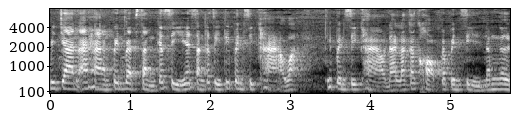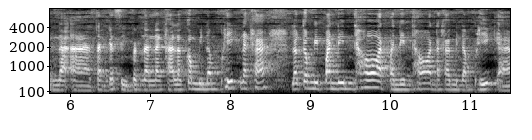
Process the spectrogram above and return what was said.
มีจานอาหารเป็นแบบสังกะสีสังกะสีที่เป็นสีขาวอะ ที่เป็นสีขาวนะแล้วก็ขอบก็เป็นสีน้ำเงินนะอ่าสังกะสีแบบนั้นนะคะ แล้วก็มีน้ำพริกนะคะ แล้วก็มีปลานินทอดปลานินทอดนะคะ มีน้ำพริกอ่า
